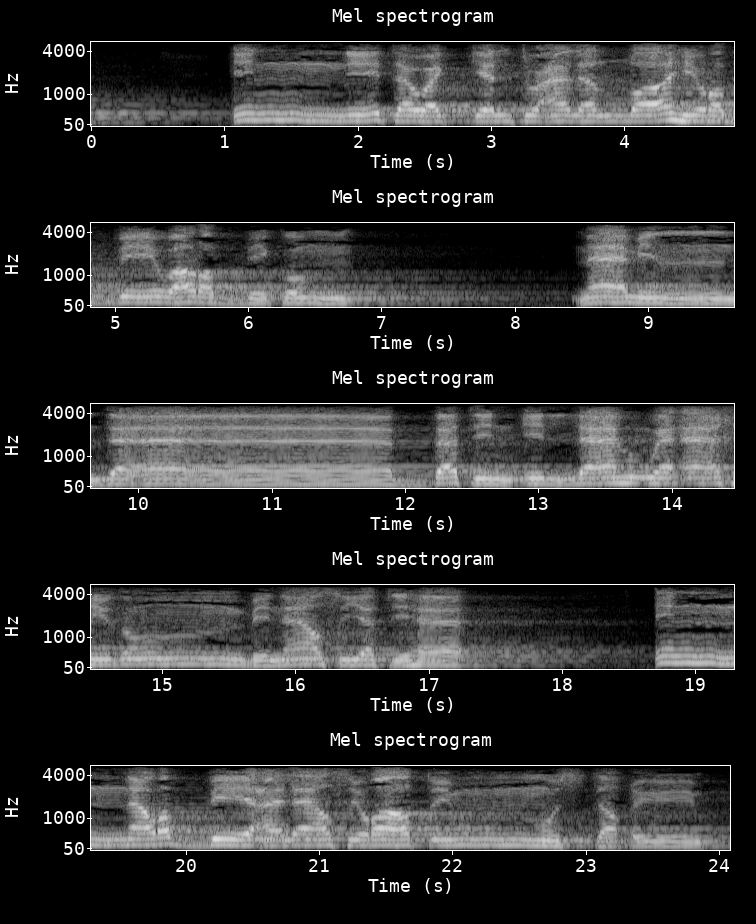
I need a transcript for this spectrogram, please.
إني توكلت على الله ربي وربكم. ما من دابة إلا هو آخذ بناصيتها. إن ربي على صراط مستقيم.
